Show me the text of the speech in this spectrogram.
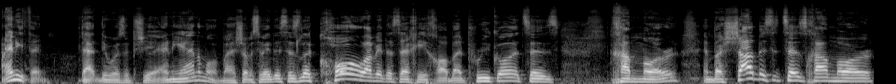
anything that there was a pshia, any animal. By Shabbos it says lekol avedas echicha. By Priko it says chamor, and by Shabbos it says chamor.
